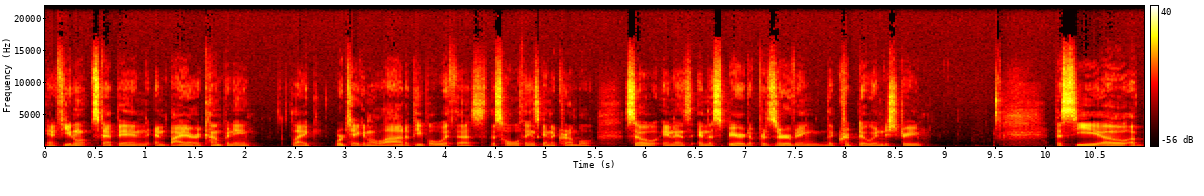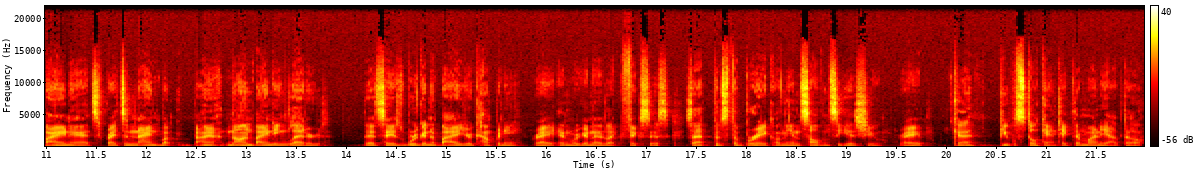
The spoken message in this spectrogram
and if you don't step in and buy our company." Like we're taking a lot of people with us. This whole thing's going to crumble. So, in as, in the spirit of preserving the crypto industry, the CEO of Binance writes a nine, bi- non-binding letter that says we're going to buy your company, right, and we're going to like fix this. So that puts the brake on the insolvency issue, right? Okay. People still can't take their money out though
